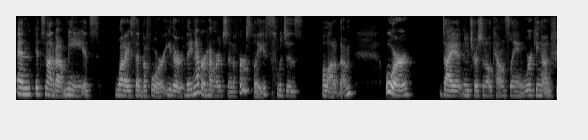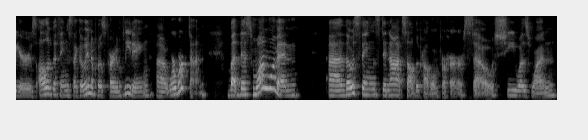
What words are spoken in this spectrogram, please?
And it's not about me, it's what I said before. Either they never hemorrhaged in the first place, which is a lot of them, or diet, nutritional counseling, working on fears, all of the things that go into postpartum bleeding uh, were worked on. But this one woman, uh, those things did not solve the problem for her. So she was one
